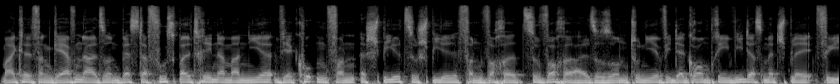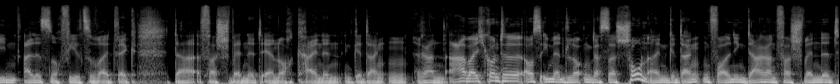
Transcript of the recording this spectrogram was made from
Michael van Gerven also in bester Fußballtrainer-Manier. Wir gucken von Spiel zu Spiel, von Woche zu Woche. Also so ein Turnier wie der Grand Prix, wie das Matchplay, für ihn alles noch viel zu weit weg. Da verschwendet er noch keinen Gedanken ran. Aber ich konnte aus ihm entlocken, dass er schon einen Gedanken vor allen Dingen daran verschwendet,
